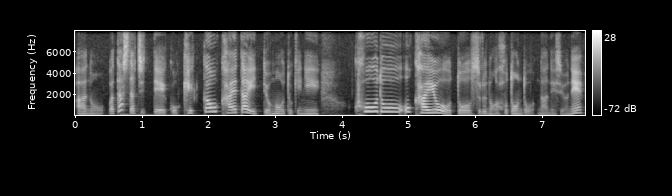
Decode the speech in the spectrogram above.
あの私たちってこう結果を変えたいって思う時に行動を変えようとするのがほとんどなんですよね。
